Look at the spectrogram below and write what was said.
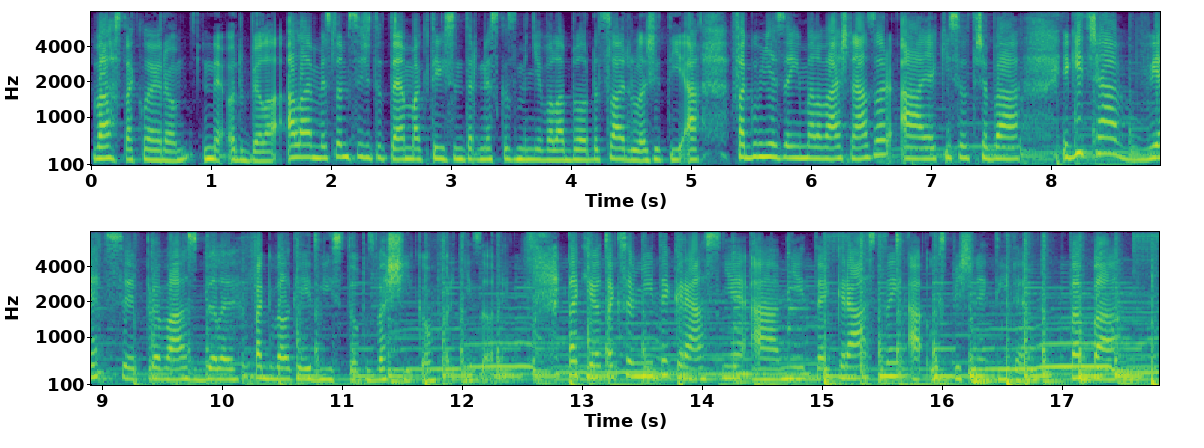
vás takhle jenom neodbyla. Ale myslím si, že to téma, který jsem tady dneska zmiňovala, bylo docela důležitý a fakt mě zajímal váš názor a jaký jsou třeba, jaký třeba věci pro vás byly fakt velký výstup z vaší komfortní zóny. Tak jo, tak se mějte krásně a mějte krásný a úspěšný týden. Pa, pa.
